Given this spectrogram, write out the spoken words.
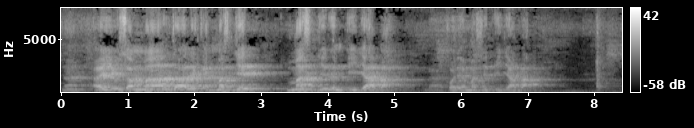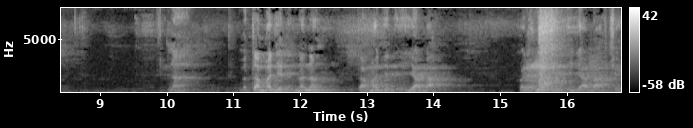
Nah, ayu sama zalikan masjid masjidun ijabah. Nah, masjid ijabah. Nah, betul masjid. Nah, ta majid ijabah. Pada majid ijabah ce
